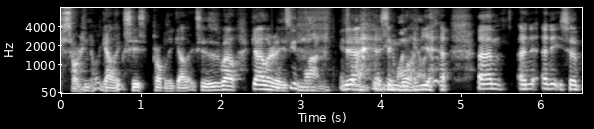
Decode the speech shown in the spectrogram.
Sorry, not galaxies, probably galaxies as well. Galleries. It's in one. yeah, one- it's in one. galaxy. yeah, um, and and it's a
